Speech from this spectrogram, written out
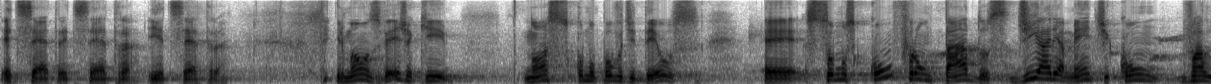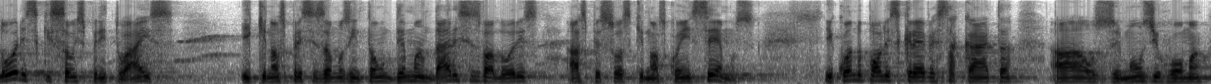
etc, etc e etc. Irmãos, veja que nós, como povo de Deus, é, somos confrontados diariamente com valores que são espirituais e que nós precisamos então demandar esses valores às pessoas que nós conhecemos. E quando Paulo escreve essa carta aos irmãos de Roma,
